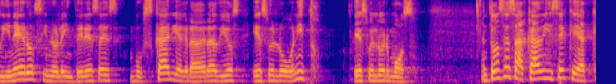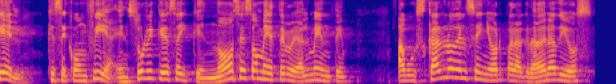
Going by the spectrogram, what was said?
dinero, sino le interesa es buscar y agradar a Dios. Eso es lo bonito, eso es lo hermoso. Entonces acá dice que aquel que se confía en su riqueza y que no se somete realmente a buscar lo del Señor para agradar a Dios,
